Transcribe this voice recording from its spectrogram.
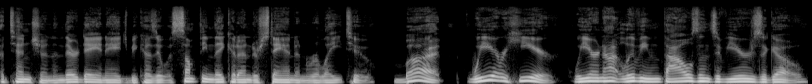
attention in their day and age because it was something they could understand and relate to. But we are here. We are not living thousands of years ago.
